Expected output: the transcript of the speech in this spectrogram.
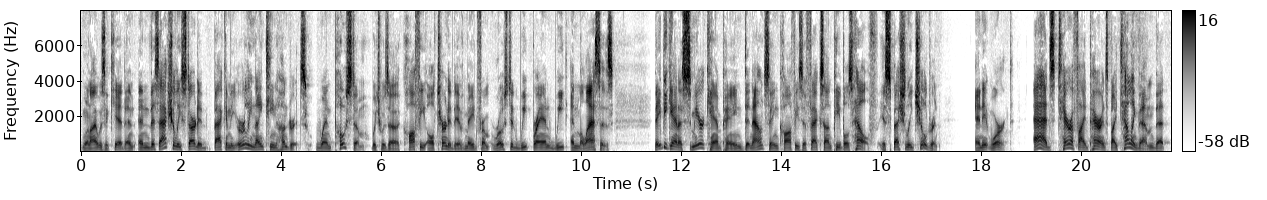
when I was a kid, and, and this actually started back in the early 1900s when Postum, which was a coffee alternative made from roasted wheat bran, wheat, and molasses, they began a smear campaign denouncing coffee's effects on people's health, especially children. And it worked. Ads terrified parents by telling them that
